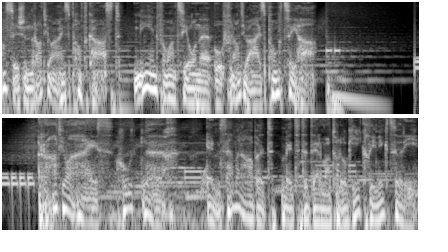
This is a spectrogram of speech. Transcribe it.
Das ist ein Radio 1 Podcast. Mehr Informationen auf radio1.ch. Radio 1 Hautnöch. In Zusammenarbeit mit der Dermatologie Klinik Zürich.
